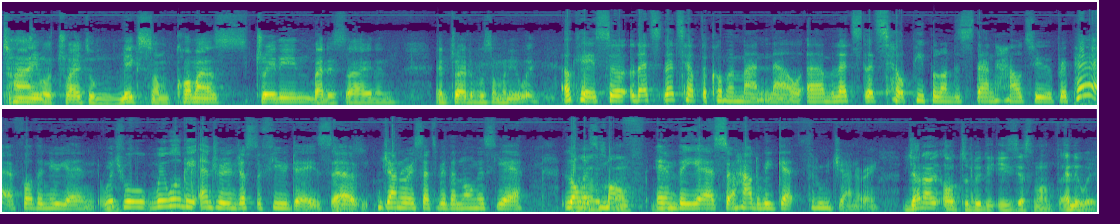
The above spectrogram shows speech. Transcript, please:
time or try to make some commerce trading by the side and, and try to put some money away. Okay, so let's let's help the common man now. Um, let's let's help people understand how to prepare for the new year, which will we will be entering in just a few days. Uh, January is set to be the longest year, longest, longest month, month, in the year. So how do we get through January? January ought to be the easiest month anyway.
